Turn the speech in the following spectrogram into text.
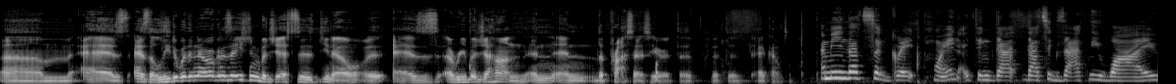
Um, as as a leader within the organization, but just as you know, as Ariba Jahan and and the process here at the at the Ad Council. I mean, that's a great point. I think that that's exactly why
